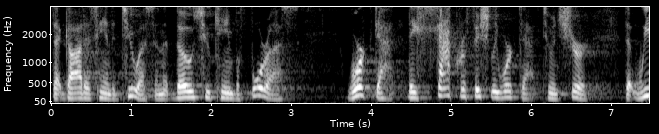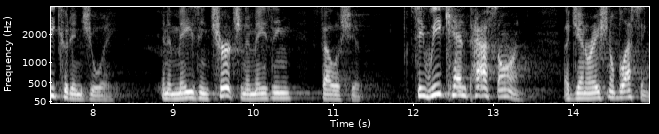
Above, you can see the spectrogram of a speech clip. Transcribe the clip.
that God has handed to us and that those who came before us worked at, they sacrificially worked at to ensure that we could enjoy an amazing church, an amazing fellowship. See, we can pass on a generational blessing.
